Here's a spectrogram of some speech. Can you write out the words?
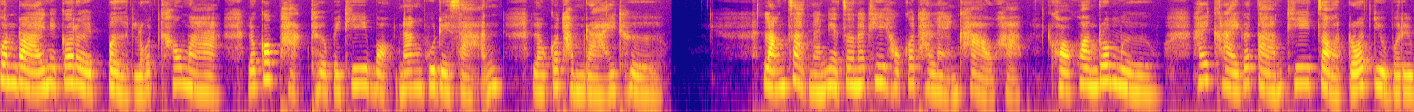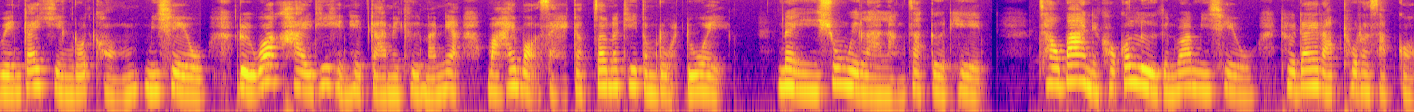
คนร้ายเนี่ยก็เลยเปิดรถเข้ามา แล้วก็ผลักเธอไปที่เบาะนั่งผู้โดยสาร แล้วก็ทำร้ายเธอ หลังจากนั้นเนี่ยเจ้าหน้าที่เขาก็แถลงข่าวค่ะ ขอความร่วมมือ ให้ใครก็ตามที่จอดรถอยู่บริเวณใกล้เคียงรถของมิเชล หรือว่าใครที่เห็นเหตุการณ์ในคืนนั้นเนี่ยมาให้เบาะแสกับเจ้าหน้าที่ตำรวจด้วย ในช่วงเวลาหลังจากเกิดเหตุ ชาวบ้านเนี่ยเขาก็ลือกันว่ามิเชล เธอได้รับโทรศัพท์ก่อ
